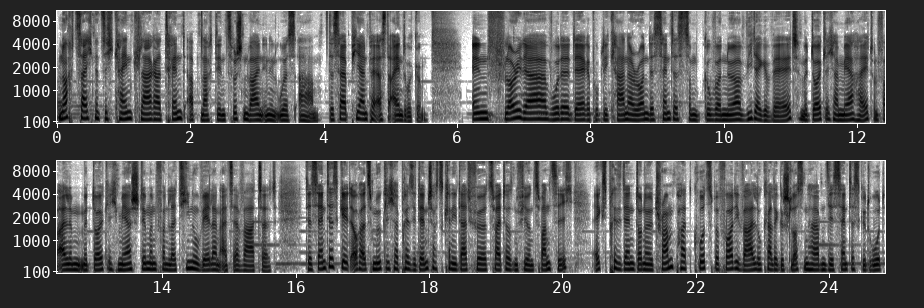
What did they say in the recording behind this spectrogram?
Noch zeichnet sich kein klarer Trend ab nach den Zwischenwahlen in den USA. Deshalb hier ein paar erste Eindrücke. In Florida wurde der Republikaner Ron DeSantis zum Gouverneur wiedergewählt, mit deutlicher Mehrheit und vor allem mit deutlich mehr Stimmen von Latino-Wählern als erwartet. DeSantis gilt auch als möglicher Präsidentschaftskandidat für 2024. Ex-Präsident Donald Trump hat kurz bevor die Wahllokale geschlossen haben, DeSantis gedroht,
